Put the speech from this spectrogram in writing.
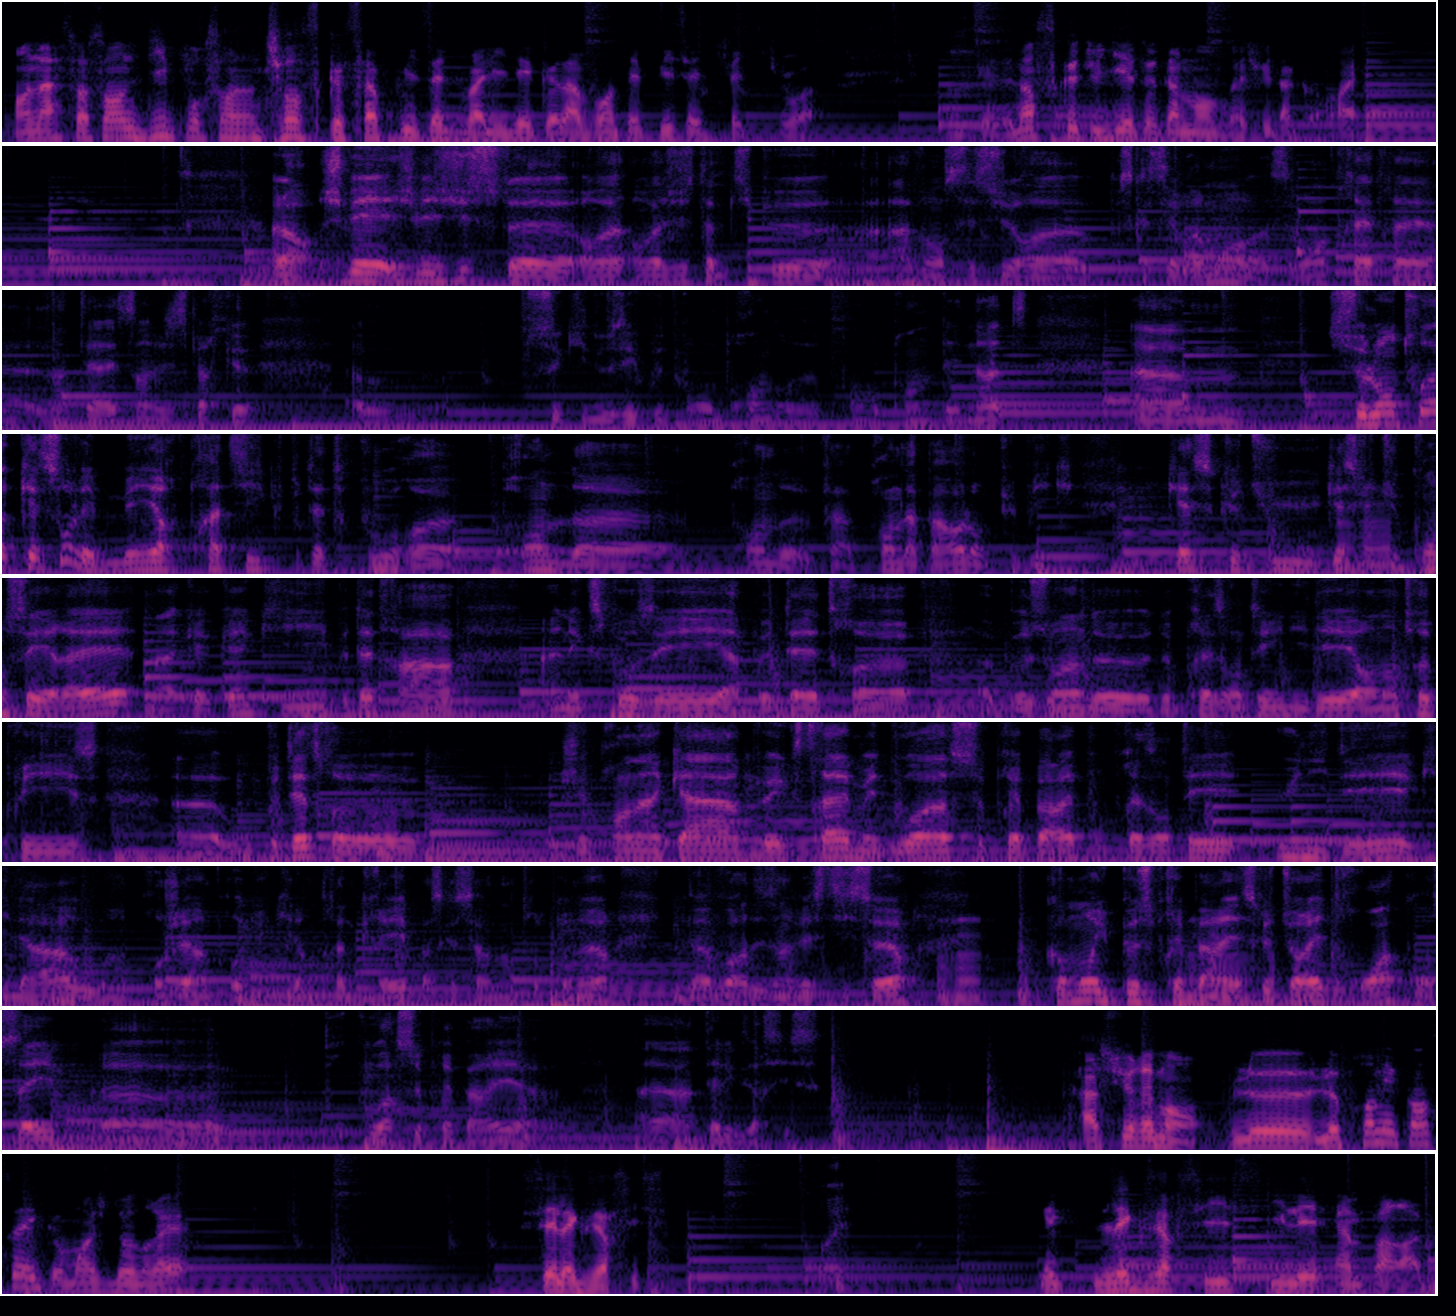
on a 70% de chances que ça puisse être validé, que la vente puisse être faite, tu vois. Donc, euh, non, ce que tu dis est totalement vrai, je suis d'accord. Ouais. Alors, je vais, je vais juste, euh, on, va, juste un petit peu avancer sur, euh, parce que c'est vraiment, c'est vraiment très, très intéressant. J'espère que ceux qui nous écoutent pourront prendre, pourront prendre des notes. selon toi, quelles sont les meilleures pratiques peut-être pour prendre prendre, prendre la parole en public. Qu'est-ce que tu, qu'est-ce que mhm. tu conseillerais à quelqu'un qui peut-être a un exposé, a peut-être euh, besoin de, présenter une idée en entreprise, euh, ou peut-être, euh, mhm. je vais prendre un cas un peu extrême, et doit se préparer pour présenter une idée qu'il a, ou un projet, un produit qu'il est en train de créer, parce que c'est un entrepreneur, il va avoir des investisseurs. Mhm. Comment il peut se préparer? Est-ce que tu aurais trois conseils pour pouvoir se préparer à un tel exercice? Assurément. Le, premier conseil que moi je donnerais, c'est l'exercice. L'exercice, il est imparable.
